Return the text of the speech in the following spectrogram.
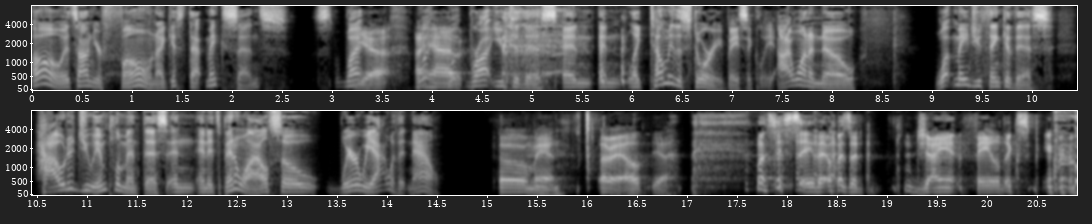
oh, it's on your phone. I guess that makes sense. What, yeah, what, have... what brought you to this? And, and like, tell me the story, basically. I want to know what made you think of this? How did you implement this? And, and it's been a while. So where are we at with it now? Oh man. All right. I'll, yeah. Let's just say that was a giant failed experiment.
